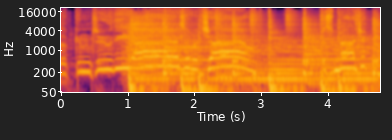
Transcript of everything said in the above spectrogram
Look into the eyes of a child It's magic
